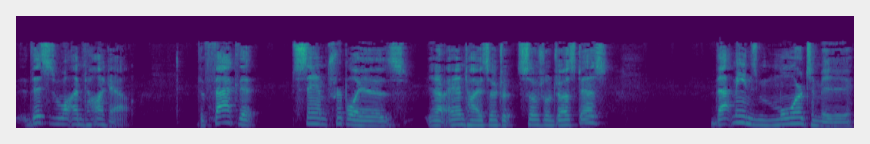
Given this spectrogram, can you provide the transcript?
this is what I'm talking about. The fact that Sam Tripoli is, you know, anti-social social justice, that means more to me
